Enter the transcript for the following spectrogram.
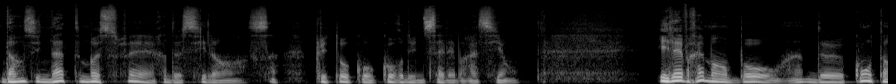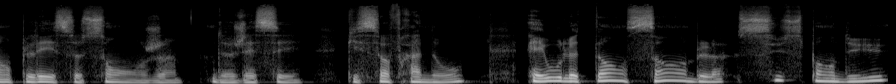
dans une atmosphère de silence, plutôt qu'au cours d'une célébration. Il est vraiment beau hein, de contempler ce songe de Jessé qui s'offre à nous et où le temps semble suspendu,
